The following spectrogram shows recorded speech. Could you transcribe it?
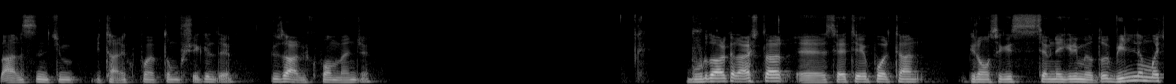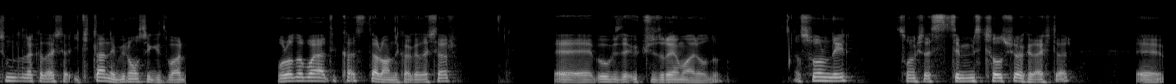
ben sizin için bir tane kupon yaptım bu şekilde. Güzel bir kupon bence. Burada arkadaşlar e, ST Polten 1.18 sistemine girmiyordu. Villa maçımda da arkadaşlar iki tane 1.18 vardı. Burada bayağı dikkatsiz davrandık arkadaşlar. E, bu bize 300 liraya mal oldu. Sorun değil. Sonuçta sistemimiz çalışıyor arkadaşlar. E,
